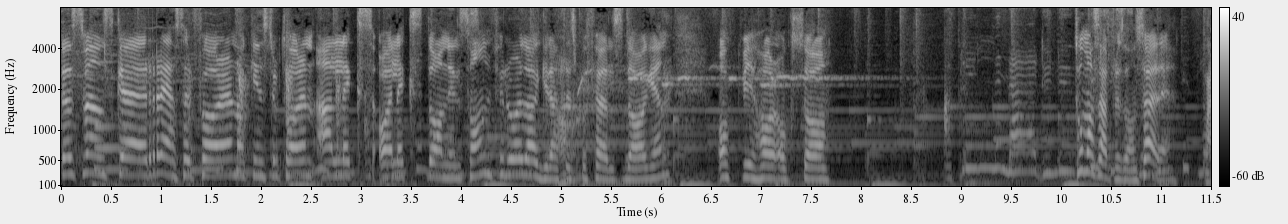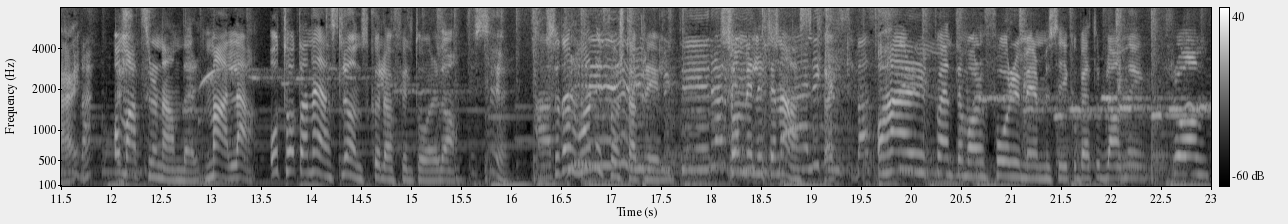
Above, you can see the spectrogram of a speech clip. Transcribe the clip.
Den svenska racerföraren och instruktören Alex Alex Danielsson fyller idag. Grattis på födelsedagen. Och vi har också Thomas Alfredsson, så är det. Nej. Och Mats Ronander, Malla. Och Totta Näslund skulle ha fyllt år idag. Så där har ni första april. Som en liten ask. Och här på Äntligen morgon får du mer musik och bättre blandning. Från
